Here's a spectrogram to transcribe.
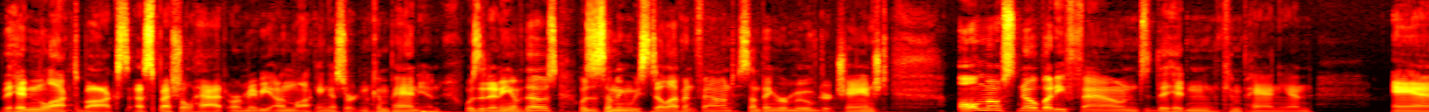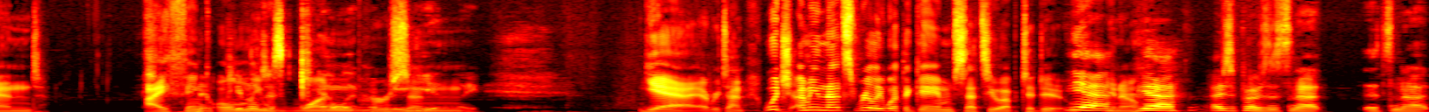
the hidden locked box, a special hat, or maybe unlocking a certain companion. Was it any of those? Was it something we still haven't found? Something removed or changed? Almost nobody found the hidden companion, and I think only one person. Yeah, every time. Which I mean, that's really what the game sets you up to do. Yeah, you know. yeah. I suppose it's not it's not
